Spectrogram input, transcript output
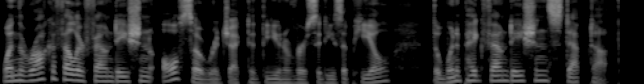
When the Rockefeller Foundation also rejected the university's appeal, the Winnipeg Foundation stepped up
